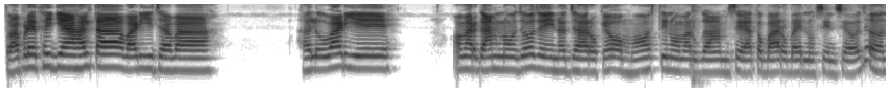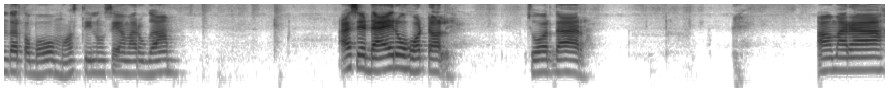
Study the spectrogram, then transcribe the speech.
તો આપણે થઈ ગયા, હાલતા વાડીએ જવા. હાલો વાડીએ. અમારા ગામનો જો જ અહીં નજારો કેવો મસ્તીનું અમારું ગામ છે. આ તો બારોબારનું સીન છે હજ અંદર તો બહુ મસ્તીનું છે અમારું ગામ. આ છે ડાયરો હોટલ. જોરદાર. અમારા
